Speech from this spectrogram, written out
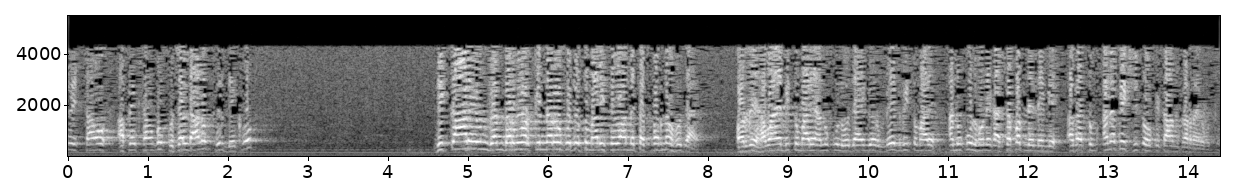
इच्छाओं, अपेक्षाओं को कुचल डालो, फिर देखो। धिक्कार है उन गंधर्वों और किन्नरों को जो तुम्हारी सेवा में तत्पर न हो जाए। और वे हवाएँ भी तुम्हारे अनुकूल हो जाएँगे और मेघ भी तुम्हारे अनुकूल होने का शपथ ले लेंगे, अगर तुम अनपेक्षित होकर काम कर रहे हो तो।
